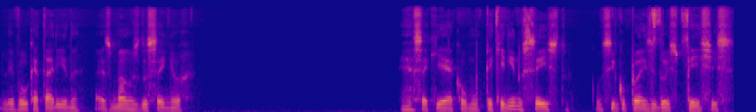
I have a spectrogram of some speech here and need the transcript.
levou Catarina às mãos do Senhor. Essa que é como um pequenino cesto com cinco pães e dois peixes,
